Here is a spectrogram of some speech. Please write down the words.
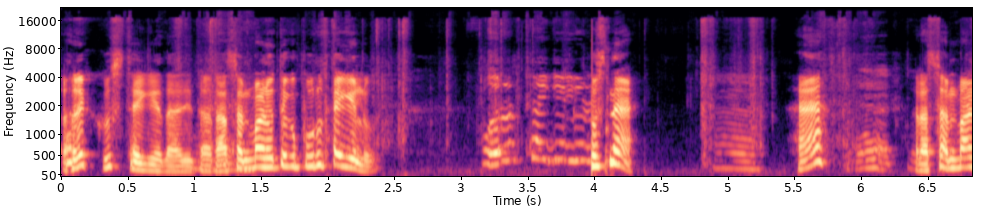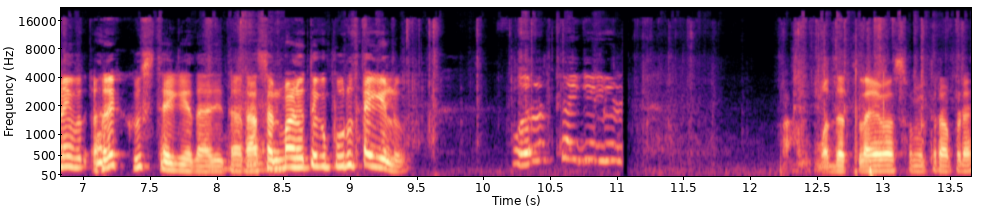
અરે ખુશ થઈ ગયા દાદી તો રાશન પાણી હતું કે પૂરું થઈ ગયેલું પૂરું થઈ ગયેલું ખુશ ને હા હે હા. રાશન પાણી અરે ખુશ થઈ ગયા દાદી તો રાશન પાણી હતું કે પૂરું થઈ ગયેલું પૂરું થઈ ગયેલું મદદ લાવ્યા છો મિત્ર આપણે?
